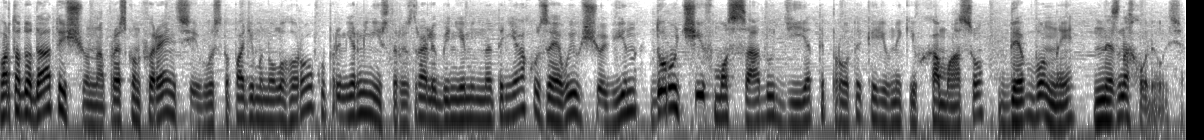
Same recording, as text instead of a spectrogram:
Варто додати, що на прес-конференції в листопаді минулого року прем'єр-міністр Ізраїлю Бен'ямін Нетаньяху заявив, що він доручив Мосаду діяти проти керівників Хамасу, де б вони не знаходилися.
